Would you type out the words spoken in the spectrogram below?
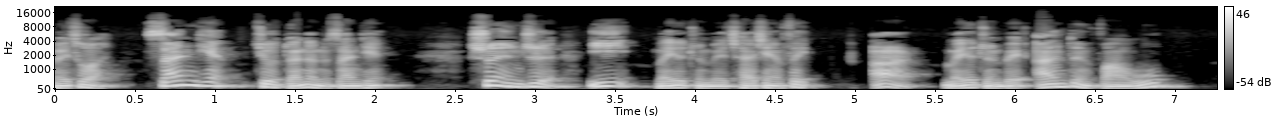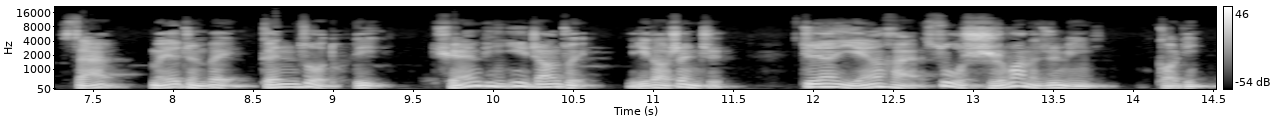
没错，三天，就短短的三天。顺治一没有准备拆迁费，二没有准备安顿房屋，三没有准备耕作土地，全凭一张嘴，一道圣旨，就将沿海数十万的居民搞定。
